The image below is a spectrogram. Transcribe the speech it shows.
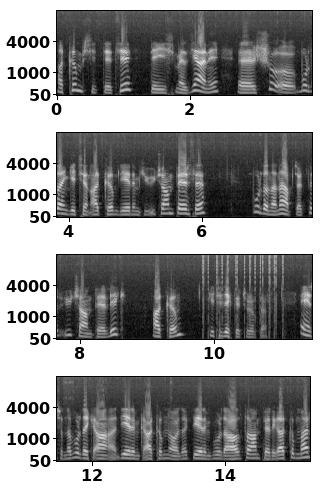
akım şiddeti değişmez. Yani e, şu e, buradan geçen akım diyelim ki 3 amperse buradan da ne yapacaktır? 3 amperlik akım geçecektir çocuklar. En sonunda buradaki a, diyelim ki akım ne olacak? Diyelim ki burada 6 amperlik akım var.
